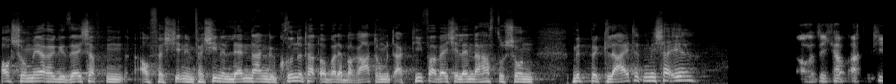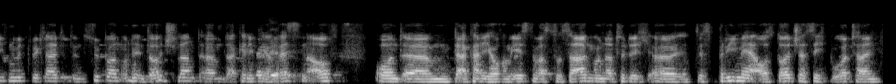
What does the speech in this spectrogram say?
auch schon mehrere Gesellschaften auf verschiedenen, in verschiedenen Ländern gegründet hat, auch bei der Beratung mit aktiv war. Welche Länder hast du schon mit begleitet, Michael? Also ich habe aktiv mitbegleitet in Zypern und in Deutschland. Ähm, da kenne ich mich am besten auf und ähm, da kann ich auch am ehesten was zu sagen und natürlich äh, das primär aus deutscher Sicht beurteilen,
